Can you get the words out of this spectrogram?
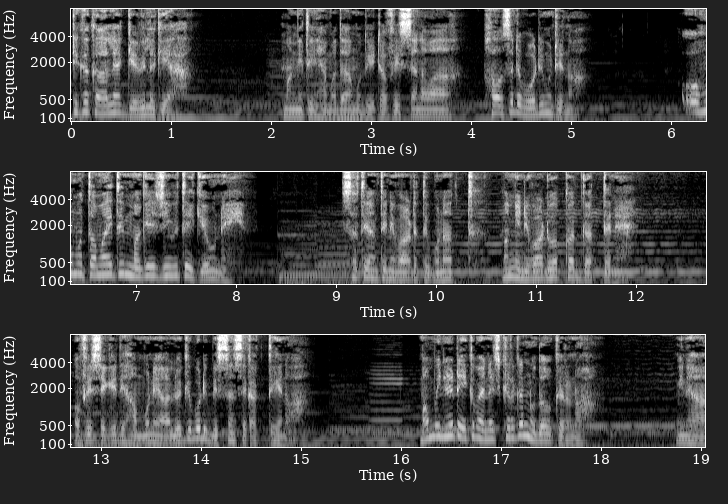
ටික කාලයක් ගෙවිල ගියා. මං ඉතින් හැමදා මුදීට ෆිස්සනවා හවසට බොඩිමටෙනවා ඔහොම තමයිඉතින් මගේ ජීවිතය ගෙවුණේ සති නිවාට තිබුණත් මගේ නිවාඩුවක්වත් ගත්ත නෑ ඔෆිස් එකෙදි හම්බුණේ යාලුවක පොඩි බිස්නස එකක් තියෙනවා. මම මිනිහට ඒක මැනෙජ් කරක නොදව් කරනවා. මිනිහා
